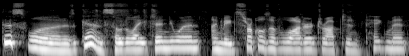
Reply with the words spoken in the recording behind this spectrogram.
This one is, again, Sodalite Genuine. I made circles of water, dropped in pigment,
